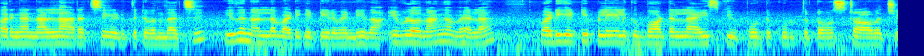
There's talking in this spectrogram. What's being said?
பாருங்கள் நல்லா அரைச்சி எடுத்துகிட்டு வந்தாச்சு. இதை நல்லா வடிகட்டிட வேண்டியதான் இவ்வளோ தாங்க வேலை. வடிகட்டி பிள்ளைகளுக்கு பாட்டிலில் ஐஸ் க்யூப் போட்டு கொடுத்துட்டோம் ஸ்ட்ரா வச்சு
